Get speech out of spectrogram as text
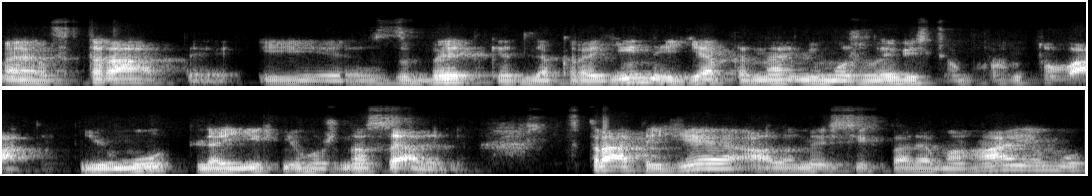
е, втрати і збитки для країни є принаймні можливість обґрунтувати йому для їхнього ж населення. Втрати є, але ми всіх перемагаємо.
